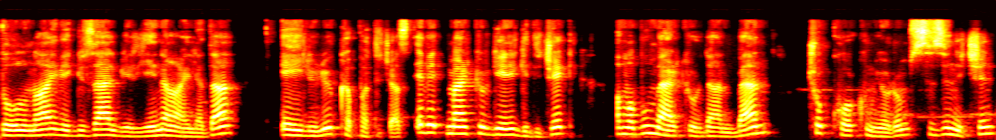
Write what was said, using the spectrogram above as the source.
dolunay ve güzel bir yeni ayla da Eylül'ü kapatacağız. Evet Merkür geri gidecek ama bu Merkür'den ben çok korkmuyorum. Sizin için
